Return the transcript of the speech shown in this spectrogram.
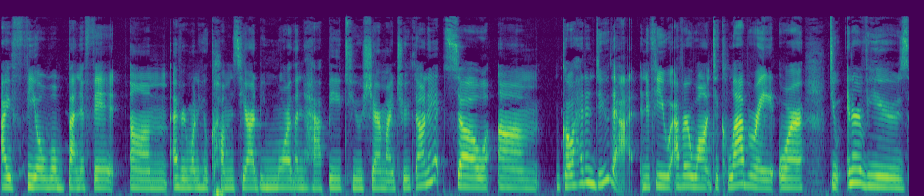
I feel will benefit um, everyone who comes here, I'd be more than happy to share my truth on it. So, um, go ahead and do that. And if you ever want to collaborate or do interviews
